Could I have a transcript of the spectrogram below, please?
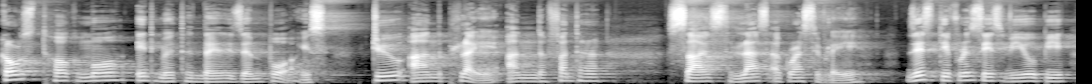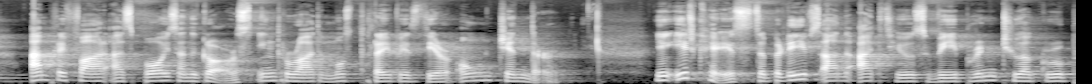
Girls talk more intimately than boys, do and play and fantasize less aggressively. These differences will be amplified as boys and girls interact mostly with their own gender. In each case, the beliefs and attitudes we bring to a group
